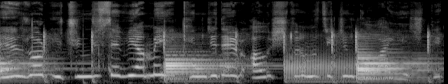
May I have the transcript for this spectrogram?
En zor üçüncü seviye ama ikinci de alıştığımız için kolay geçtik.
